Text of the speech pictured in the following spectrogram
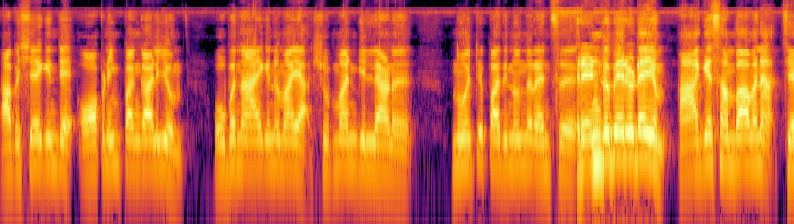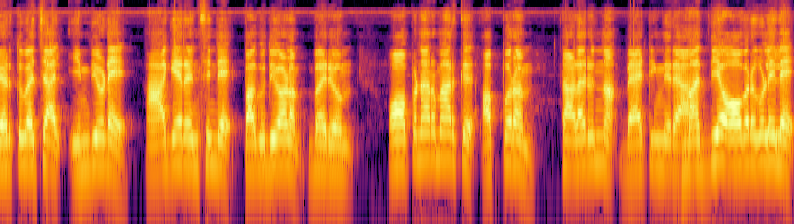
അഭിഷേകിന്റെ ഓപ്പണിംഗ് പങ്കാളിയും ഉപനായകനുമായ ശുഭ്മാൻ ഗില്ലാണ്. നൂറ്റി പതിനൊന്ന് റൺസ്. രണ്ടുപേരുടെയും ആകെ സംഭാവന ചേർത്തുവച്ചാൽ ഇന്ത്യയുടെ ആകെ റൺസിന്റെ പകുതിയോളം വരും. ഓപ്പണർമാർക്ക് അപ്പുറം തളരുന്ന ബാറ്റിംഗ് നിര മധ്യ ഓവറുകളിലെ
